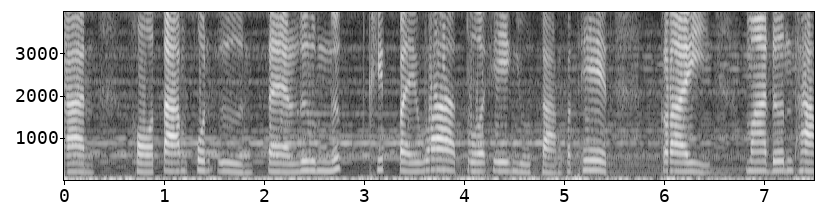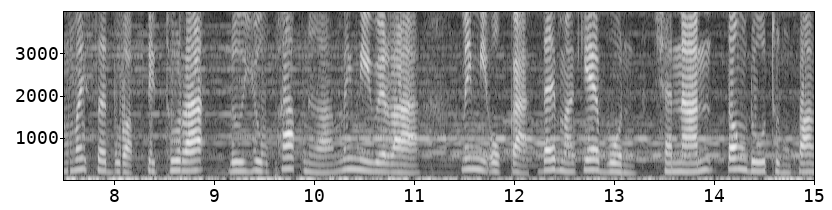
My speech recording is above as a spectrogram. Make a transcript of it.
การ ขอตามคนอื่น แต่ลืมนึกคิดไปว่าตัวเองอยู่ต่างประเทศ ไกลมาเดินทางไม่สะดวกติดธุระ หรืออยู่ภาคเหนือไม่มีเวลา ไม่มีโอกาสได้มาแก้บน ฉะนั้นต้องดูถึงความ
